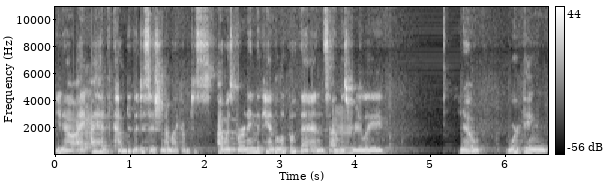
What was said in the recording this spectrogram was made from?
You know, I, I, had come to the decision. I'm like, I'm just. I was burning the candle at both ends. I was mm-hmm. really, you know, working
